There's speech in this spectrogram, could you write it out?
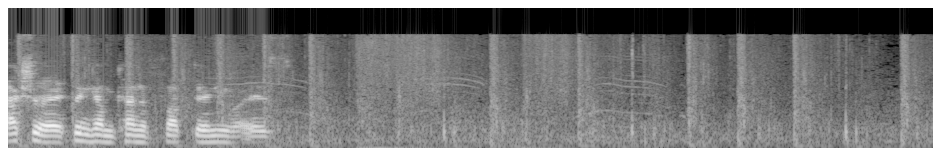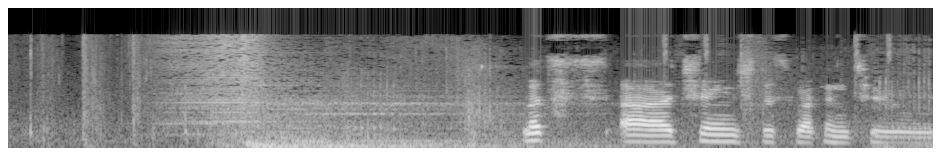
Actually, I think I'm kind of fucked anyways. Let's uh, change this weapon to...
